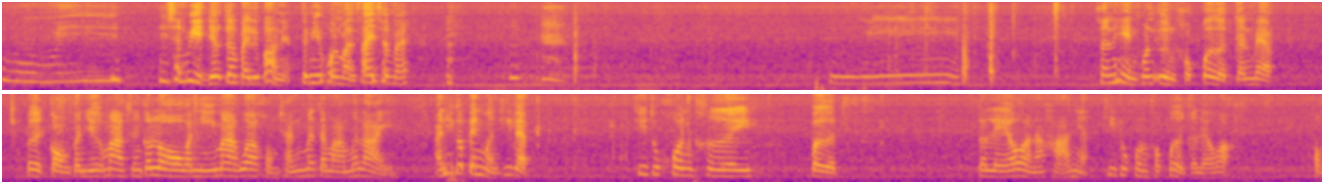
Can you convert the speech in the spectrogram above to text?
อุ้ย นี่ฉันหวีดเยอะเกินไปหรือเปล่าเนี่ย จะมีคนหมั่นไส้ฉันไหมฉันเห็นคนอื่นเขาเปิดกันแบบ เปิดกล่องกันเยอะมาก ฉันก็รอวันนี้มากว่าของฉันมันจะมาเมื่อไหร่ อันนี้ก็เป็นเหมือนที่แบบที่ทุกคนเคยเปิดกันแล้วอะนะคะ เนี่ยที่ทุกคนเขาเปิดกันแล้วอะของ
